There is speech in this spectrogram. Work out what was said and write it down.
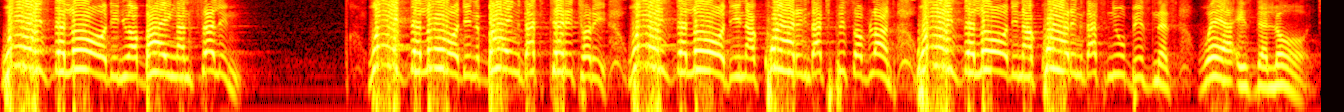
Where is the Lord in your buying and selling? Where is the Lord in buying that territory? Where is the Lord in acquiring that piece of land? Where is the Lord in acquiring that new business? Where is the Lord?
